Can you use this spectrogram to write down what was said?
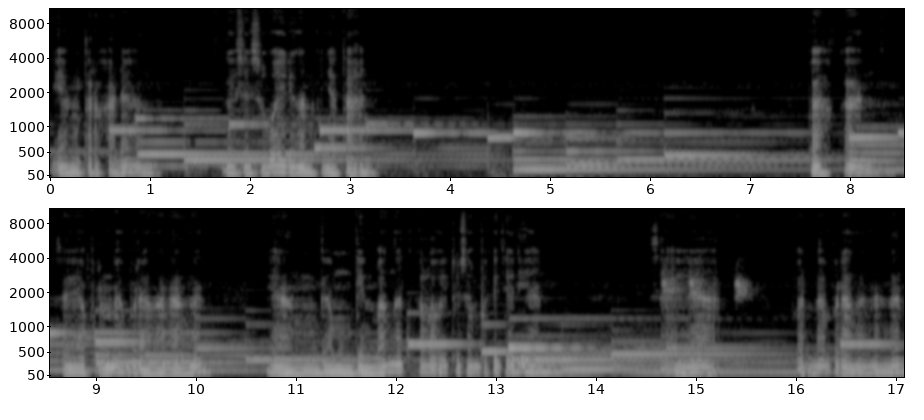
yang terkadang gak sesuai dengan kenyataan. Bahkan, saya pernah berangan-angan yang gak mungkin banget kalau itu sampai kejadian. Saya pernah berangan-angan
